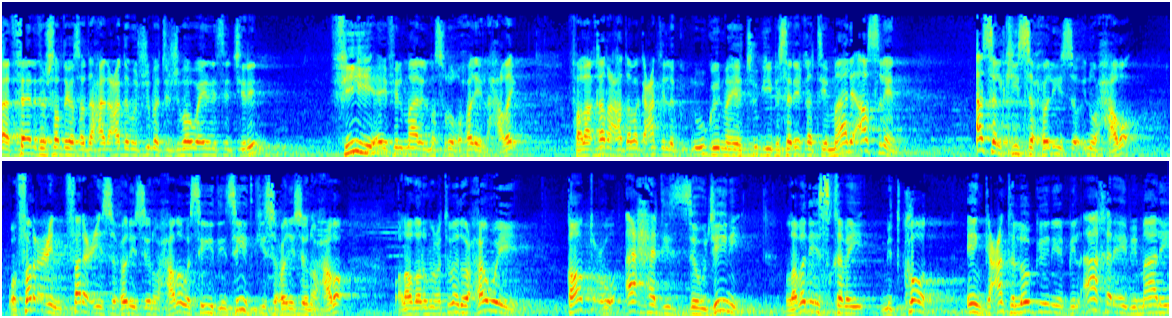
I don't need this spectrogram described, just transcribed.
aaliu shardiga saddexaad cadamu shubhati shubha waa inaysan jirin. Fiihi ay fi lmaali masruuq xolii laxaday falaa qadaca haddaba gacantii lagu goyn mahayo tugii bisariqati maali aslin. Asalkiisa xolihiisa inuu xado wa farcin faraciisa xolihiisa inuu xado wa sayidin sayidkiisa xolihiisa inuu xado. Wal adaru muctamad waxaa weeye qaطcu axadi الزawjayni labadii isqabay midkood in gacanta loo geynayo biاlaakhari ay bimaali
